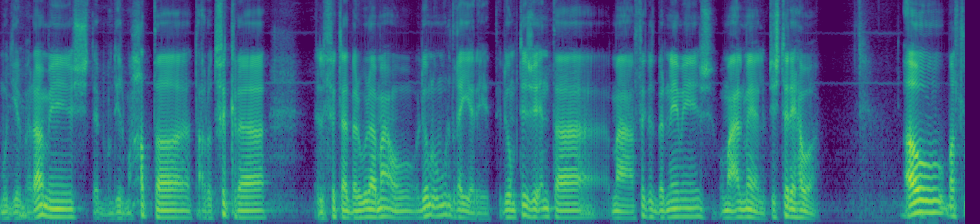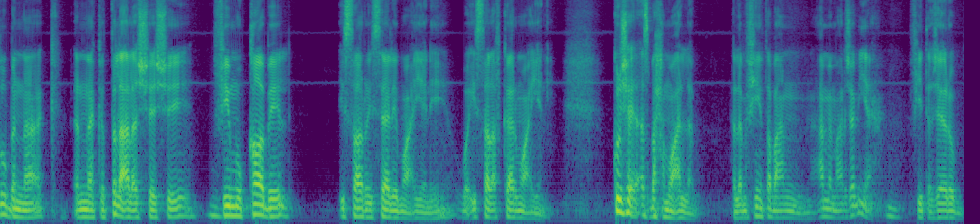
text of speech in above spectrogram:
مدير برامج مدير محطة تعرض فكرة. الفكرة تبرولها معه اليوم الأمور تغيرت. اليوم تجي أنت مع فكرة برنامج ومع المال بتشتري هوا. أو مطلوب منك إنك تطلع على الشاشة في مقابل إيصال رسالة معينة وإيصال أفكار معينة. كل شيء أصبح معلب هلأ ما فيني طبعا عمم على الجميع. في تجارب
